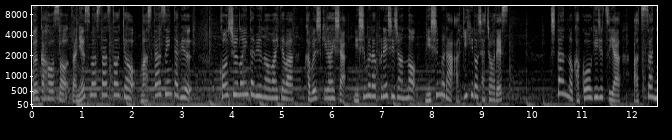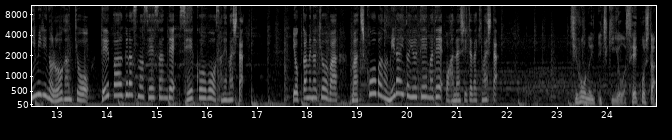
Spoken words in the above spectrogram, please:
文化放送ザニュースマスターズ東京マスターズインタビュー。今週のインタビューのお相手は株式会社西村プレシジョンの西村明宏社長です。チタンの加工技術や厚さ2ミリの老眼鏡ペーパーグラスの生産で成功を収めました。4日目の今日は町工場の未来というテーマでお話しいただきました。地方の一企業が成功した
